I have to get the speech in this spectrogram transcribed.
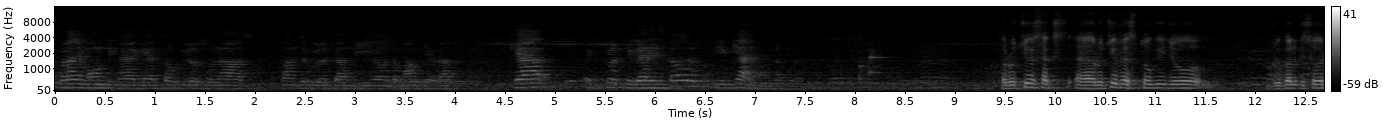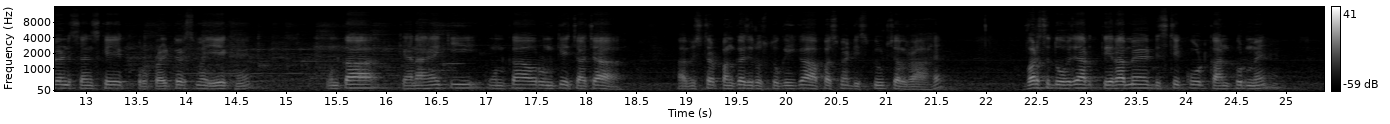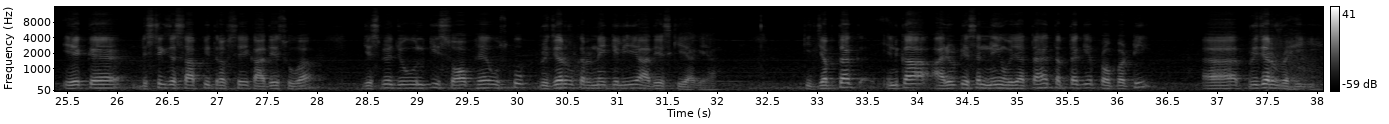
काफ़ी बड़ा अमाउंट दिखाया गया, सौ किलो सोना, पाँच सौ किलो चांदी और तमाम जेवरात क्या एक्चुअल फिगर है इसका और ये क्या है मामला पूरा? रुचिर सक्स रुचिर रस्तोगी जो जुगल किशोर एंड सन्स के एक प्रोप्राइटर्स में एक हैं, उनका कहना है कि उनका और उनके चाचा मिस्टर पंकज रस्तोगी का आपस में डिस्प्यूट चल रहा है। वर्ष 2013 में डिस्ट्रिक्ट कोर्ट कानपुर में एक डिस्ट्रिक्ट जज साहब की तरफ़ से एक आदेश हुआ जिसमें जो उनकी शॉप है, उसको प्रिजर्व करने के लिए आदेश किया गया कि जब तक इनका आर्यूटेशन नहीं हो जाता है, तब तक ये प्रॉपर्टी प्रिजर्व रहेगी।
